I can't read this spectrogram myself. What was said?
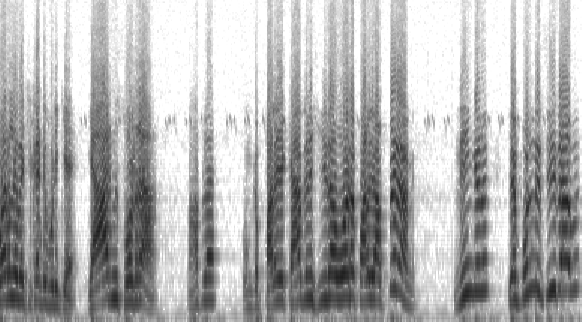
குரலை வச்சு கண்டுபிடிக்க. யாருன்னு சொல்றான் மாப்பிள உங்க பழைய காதலி சீதாவோட பழைய அப்பே நான். நீங்களும் என் பொண்ணு சீதாவும்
